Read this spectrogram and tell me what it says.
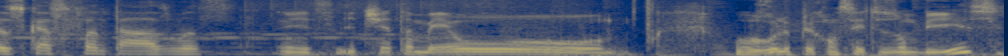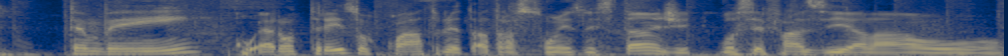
os caça-fantasmas. Isso. E tinha também o, o Orgulho, Preconceito Zumbis. Também. Eram três ou quatro atrações no stand. Você fazia lá o,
